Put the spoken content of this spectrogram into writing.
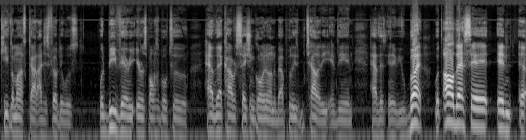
Keith Lamont Scott, I just felt it was would be very irresponsible to have that conversation going on about police brutality and then have this interview. But with all that said and uh,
